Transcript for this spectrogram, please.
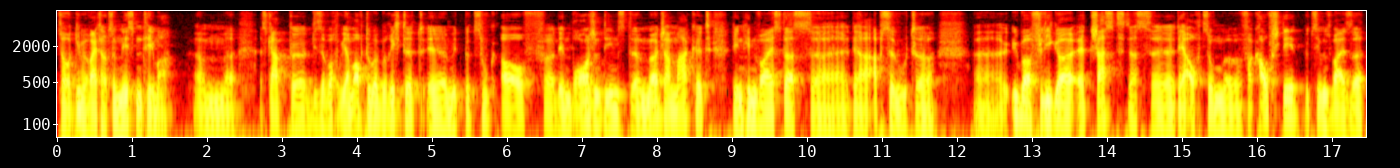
So, gehen wir weiter zum nächsten Thema. Ähm, es gab äh, diese Woche, wir haben auch darüber berichtet, äh, mit Bezug auf äh, den Branchendienst äh, Merger Market, den Hinweis, dass äh, der absolute äh, Überflieger Just, dass der auch zum Verkauf steht, beziehungsweise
